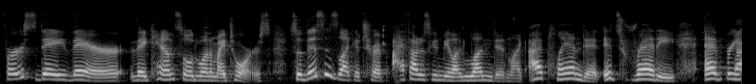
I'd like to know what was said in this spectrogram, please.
first day there, they canceled one of my tours. So this is like a trip. I thought it was gonna be like London. Like I planned it. It's ready. Everything.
